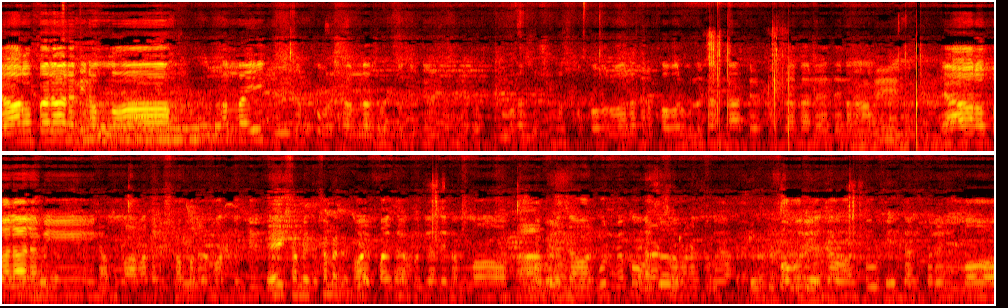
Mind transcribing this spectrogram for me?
يا رب العالمين الله. الله يجزيكم كبر شاء الله زوجت الدنيا الله. يا رب العالمين الله مدر شغل إيه، الله. الله.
